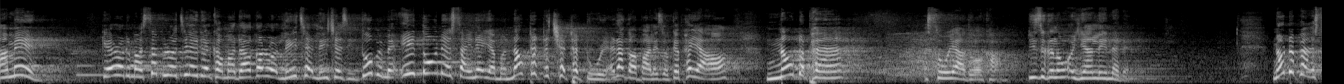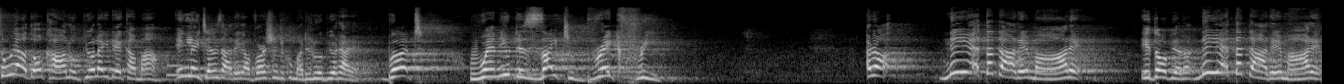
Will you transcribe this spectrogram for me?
အာမင်။ကဲတော့ဒီမှာဆက်ပြီးတော့ကြည့်လိုက်တဲ့အခါမှာဒါကတော့၄ချက်၄ချက်စီတို့ပေမဲ့အေးသုံးနဲ့ဆိုင်တဲ့အရာမှာနောက်ထပ်တစ်ချက်ထပ်တိုးတယ်အဲ့ဒါကဘာလဲဆိုတော့ကဲဖတ်ရအောင်နောက်တစ်ဖန်အစိုးရသောအခါဒီစကလုံးအရန်လေးနဲ့တယ်နောက်တစ်ဖန်အစိုးရသောအခါလို့ပြောလိုက်တဲ့အခါမှာအင်္ဂလိပ်ကျမ်းစာတွေက version တစ်ခုမှာဒီလိုပြောထားတယ် but when you decide to break free အဲ့တော့နေ့ရဲ့အသက်တာထဲမှာတဲ့အေးတော့ပြောတော့နေ့ရဲ့အသက်တာထဲမှာတဲ့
